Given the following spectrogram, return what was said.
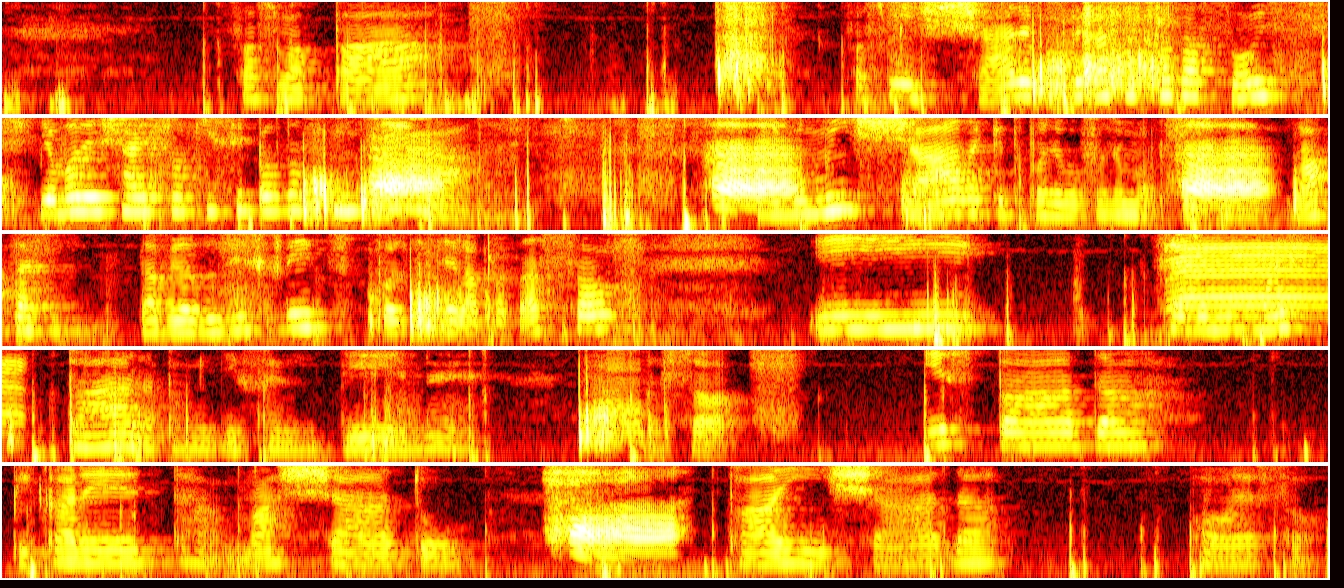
Faço uma pá. Faço uma enxada. Eu vou pegar essas plantações e eu vou deixar isso aqui sem plantação sem nada. Eu vou uma enxada, que depois eu vou fazer uma plantação lá perto da Vila dos Inscritos. Depois vai ter lá a plantação. E fazer uma espada pra me defender, né? Olha só. Espada, picareta, machado, pá enxada. Olha só.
